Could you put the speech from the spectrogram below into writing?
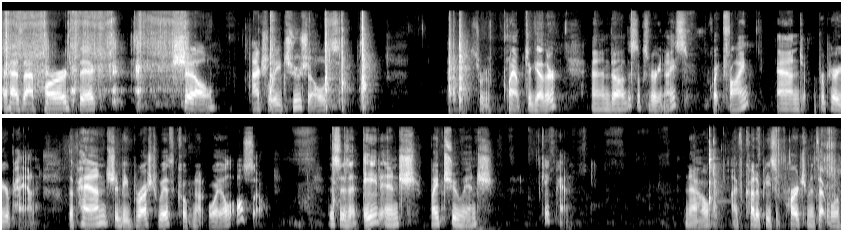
it has that hard, thick shell, actually two shells, sort of clamped together. And uh, this looks very nice, quite fine. And prepare your pan. The pan should be brushed with coconut oil also. This is an eight inch by two inch cake pan. Now, I've cut a piece of parchment that will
